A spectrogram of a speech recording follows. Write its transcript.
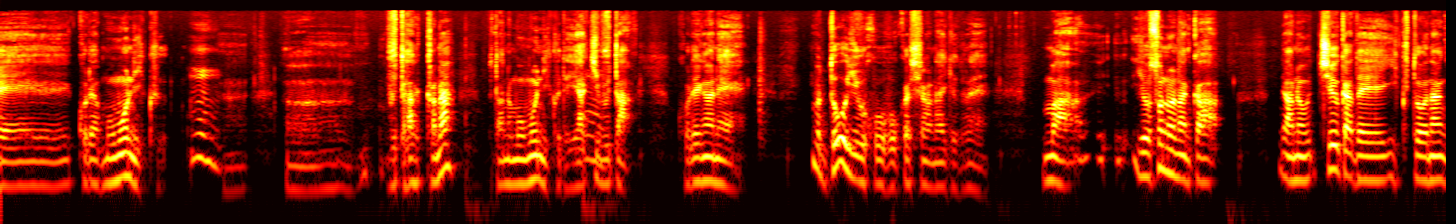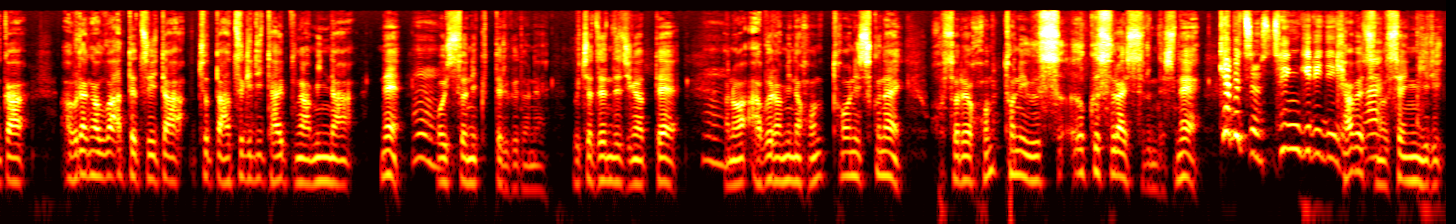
えーこれはもも肉、うん。豚かな？豚のもも肉で焼き豚、これがね、まあ、どういう方法か知らないけどね。まあよそのなんかあの中華で行くとなんか油がうわーってついたちょっと厚切りタイプがみんなね、美味しそうに食ってるけどね。うちは全然違って、あの脂身の本当に少ない。それを本当に薄くスライスするんですね。キャベツの千切りでいいキャベツの千切り。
